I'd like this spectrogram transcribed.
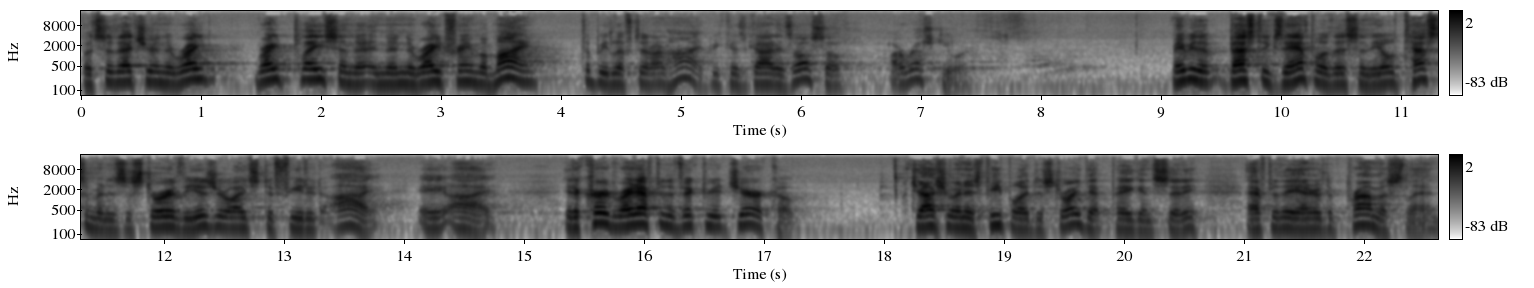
but so that you're in the right, right place and in, in the right frame of mind to be lifted on high, because God is also our rescuer. Maybe the best example of this in the Old Testament is the story of the Israelites defeated Ai, Ai. It occurred right after the victory at Jericho. Joshua and his people had destroyed that pagan city after they entered the promised land.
